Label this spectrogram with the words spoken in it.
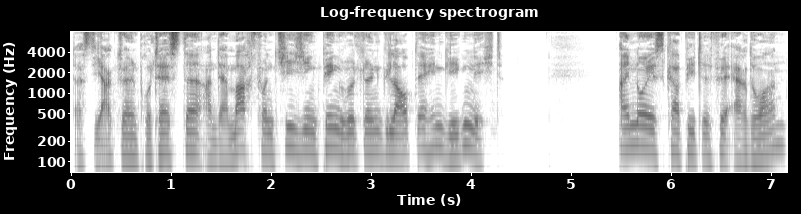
Dass die aktuellen Proteste an der Macht von Xi Jinping rütteln, glaubt er hingegen nicht. Ein neues Kapitel für Erdogan?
